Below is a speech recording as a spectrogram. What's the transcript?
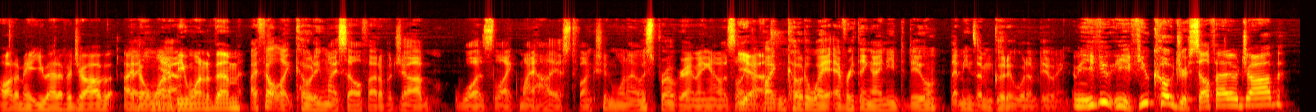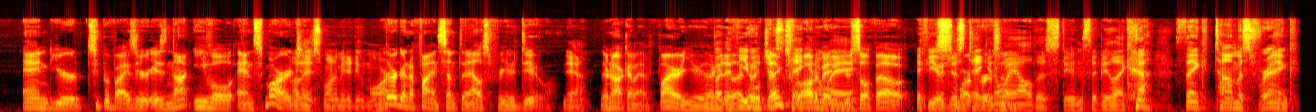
automate you out of a job. I don't want to yeah. be one of them. I felt like coding myself out of a job was like my highest function when I was programming. I was like, Yeah. if I can code away everything I need to do, that means I'm good at what I'm doing. I mean, if you if you code yourself out of a job and your supervisor is not evil and smart, Oh, they just wanted me to do more. they're going to find something else for you to do. Yeah. They're not going to fire you. They're But if be you had well, just thanks for taken automating away- yourself out. If you had just taken person." away all those students, they'd be like, "Ha, "Thank Thomas Frank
